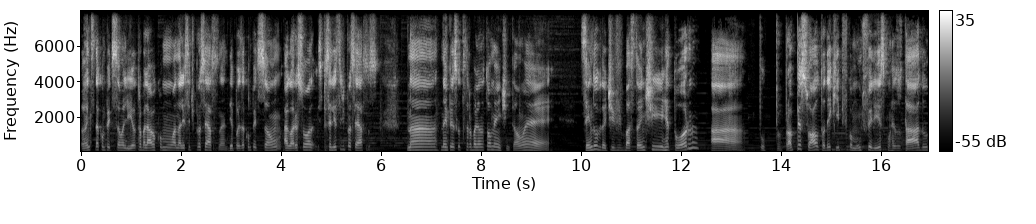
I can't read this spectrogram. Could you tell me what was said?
antes da competição ali, eu trabalhava como analista de processos, né? Depois da competição, agora eu sou especialista de processos na, na empresa que eu estou trabalhando atualmente. Então, é... Sem dúvida, eu tive bastante retorno. A, o, o próprio pessoal, toda a equipe ficou muito feliz com o resultado.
